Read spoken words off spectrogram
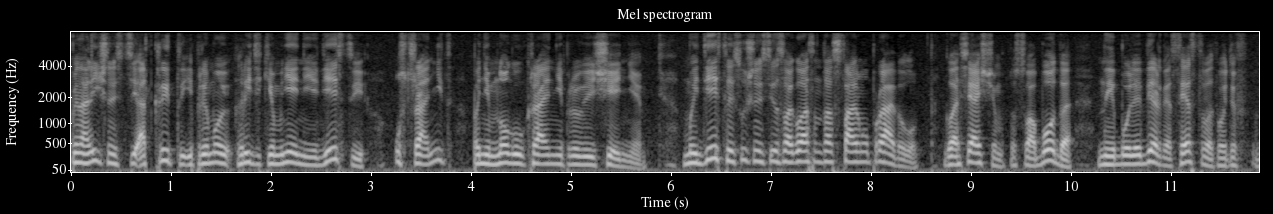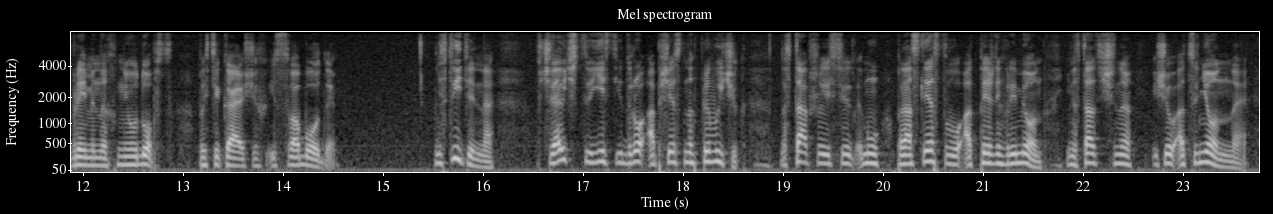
при наличности открытой и прямой критики мнений и действий устранит понемногу крайние преувеличения. Мы действовали в сущности согласно старому правилу, гласящему, что свобода – наиболее верное средство против временных неудобств, проистекающих из свободы. Действительно, человечестве есть ядро общественных привычек, доставшееся ему по наследству от прежних времен и достаточно еще оцененное –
